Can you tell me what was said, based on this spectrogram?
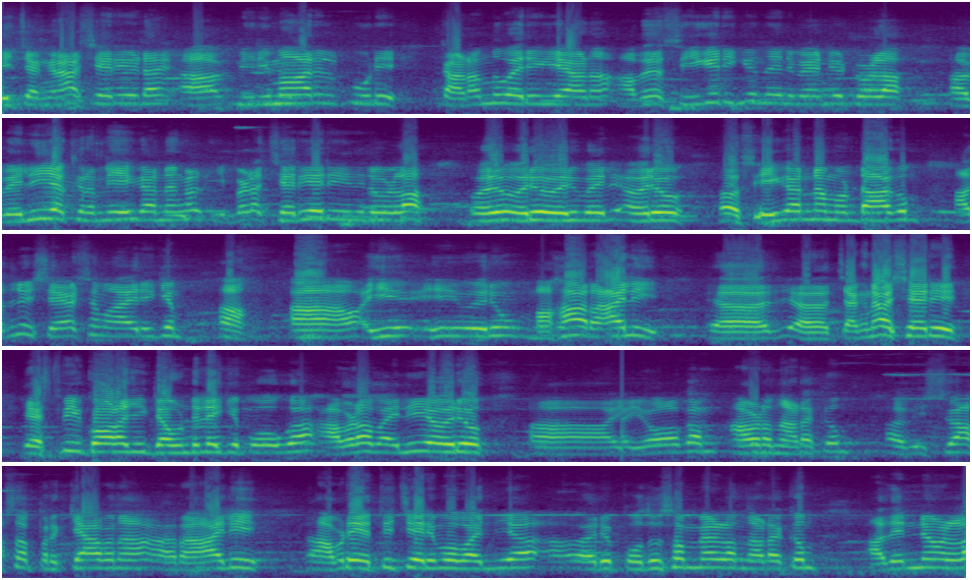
ഈ ചങ്ങനാശ്ശേരിയുടെ ആ വിരിമാറിൽ കൂടി കടന്നു വരികയാണ് അവരെ സ്വീകരിക്കുന്നതിന് വേണ്ടിയിട്ടുള്ള വലിയ ക്രമീകരണങ്ങൾ ഇവിടെ ചെറിയ രീതിയിലുള്ള ഒരു ഒരു ഒരു സ്വീകരണം ഉണ്ടാകും അതിനുശേഷമായിരിക്കും ഈ ഒരു മഹാറാലി ചങ്ങനാശ്ശേരി എസ് പി കോളേജ് ഗ്രൗണ്ടിലേക്ക് പോവുക. അവിടെ വലിയ ഒരു യോഗം അവിടെ നടക്കും. വിശ്വാസ പ്രഖ്യാപന റാലി അവിടെ എത്തിച്ചേരുമ്പോൾ വലിയ ഒരു പൊതുസമ്മേളനം നടക്കും. അതിനുള്ള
